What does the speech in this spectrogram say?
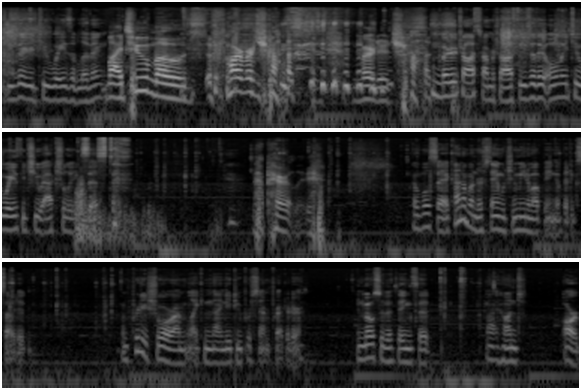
These are your two ways of living. My two modes: farmer trust, murder trust. Murder trust, farmer trust. These are the only two ways that you actually exist. Apparently. I will say, I kind of understand what you mean about being a bit excited. I'm pretty sure I'm like 92% predator. And most of the things that I hunt are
